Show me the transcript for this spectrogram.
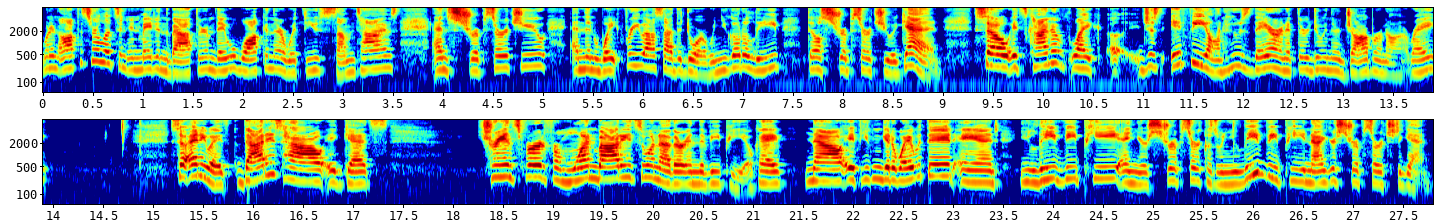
When an officer lets an inmate in the bathroom, they will walk in there with you sometimes and strip search you and then wait for you outside the door. When you go to leave, they'll strip search you again. So it's kind of like uh, just iffy on who's there and if they're doing their job or not, right? So anyways, that is how it gets transferred from one body to another in the VP, okay? Now, if you can get away with it and you leave VP and you're strip searched, because when you leave VP, now you're strip searched again.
